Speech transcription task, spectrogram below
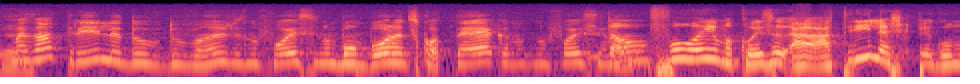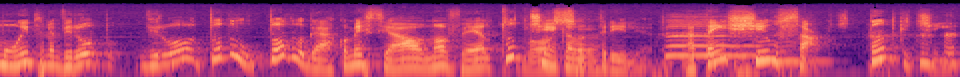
É. Mas a trilha do, do Vangelis não foi assim, não bombou na discoteca, não, não foi assim, Então, não? foi uma coisa. A, a trilha acho que pegou muito, né? Virou, virou todo, todo lugar, comercial, novela, tudo tinha Nossa, aquela é. trilha. Até enchia o saco, de tanto que tinha.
